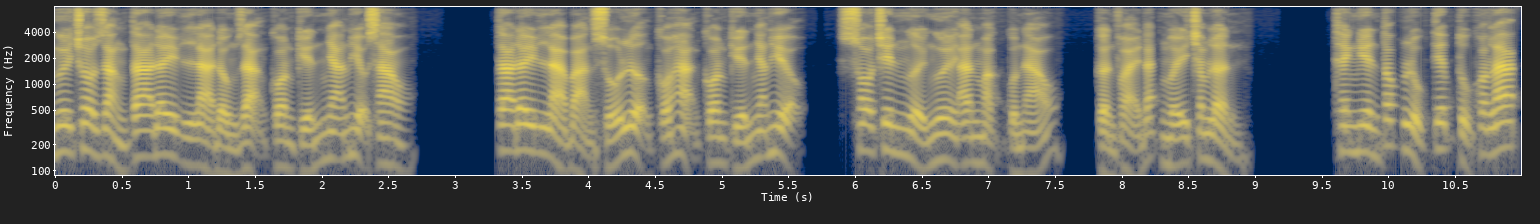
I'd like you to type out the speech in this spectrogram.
Ngươi cho rằng ta đây là đồng dạng con kiến nhãn hiệu sao? Ta đây là bản số lượng có hạn con kiến nhãn hiệu, so trên người ngươi ăn mặc quần áo, cần phải đắt mấy trăm lần. Thanh niên tóc lục tiếp tục khoác lác.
